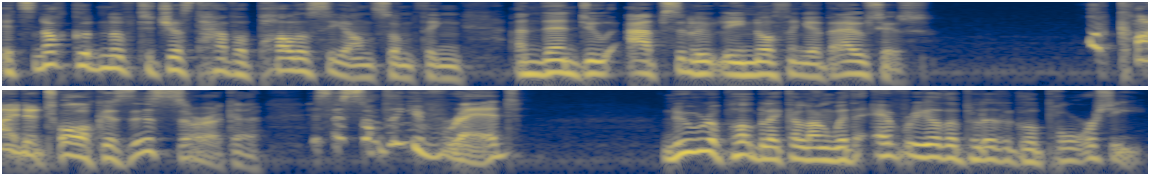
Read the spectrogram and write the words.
it's not good enough to just have a policy on something and then do absolutely nothing about it. What kind of talk is this, Sorcha? Is this something you've read? New Republic, along with every other political party,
